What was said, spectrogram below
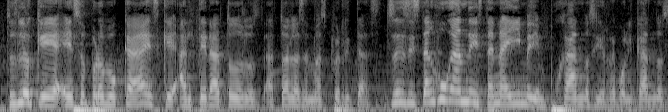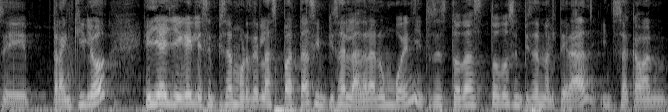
Entonces lo que eso provoca es que altera a, todos los, a todas las demás perritas. Entonces si están jugando y están ahí medio empujándose y revolcándose tranquilo, ella llega y les empieza a morder las patas y empieza a ladrar un buen. Y entonces todas, todos empiezan a alterar y entonces acaban,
